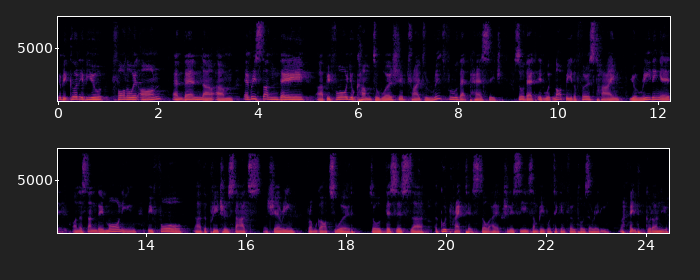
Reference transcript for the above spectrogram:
It'd be good if you follow it on, and then uh, um, every Sunday uh, before you come to worship, try to read through that passage so that it would not be the first time you're reading it on a Sunday morning before uh, the preacher starts sharing from God's Word. So this is uh, a good practice. So I actually see some people taking photos already. Right? Good on you.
